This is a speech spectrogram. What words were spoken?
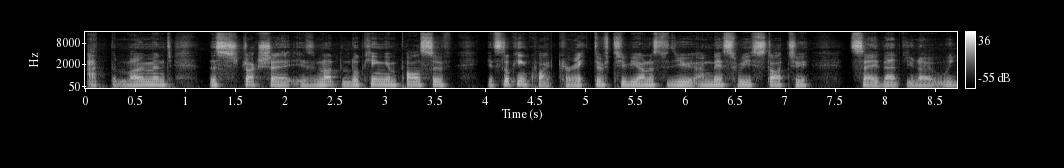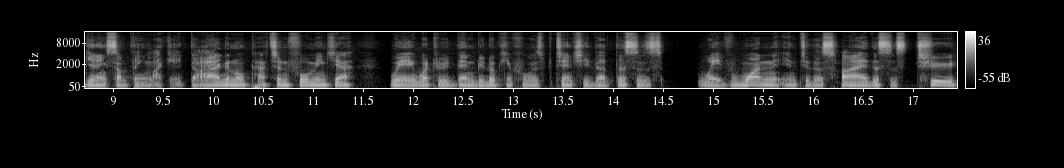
at the moment. This structure is not looking impulsive. It's looking quite corrective, to be honest with you, unless we start to say that, you know, we're getting something like a diagonal pattern forming here, where what we would then be looking for is potentially that this is wave one into this high. This is two.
